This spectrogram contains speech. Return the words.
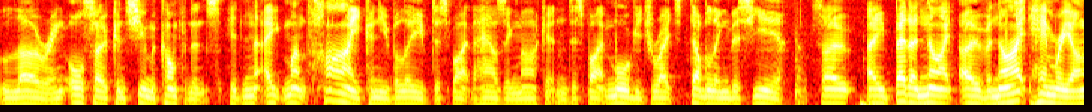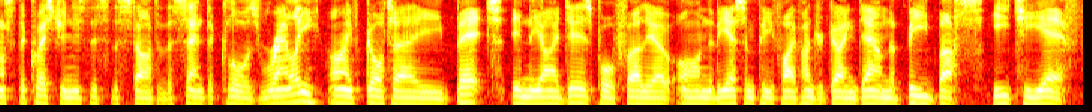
lowering. Also consumer confidence hit an 8-month high, can you believe, despite the housing housing market and despite mortgage rates doubling this year. So, a better night overnight. Henry asked the question Is this the start of the Santa Claus rally? I've got a bet in the ideas portfolio on the S&P 500 going down the BBUS ETF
